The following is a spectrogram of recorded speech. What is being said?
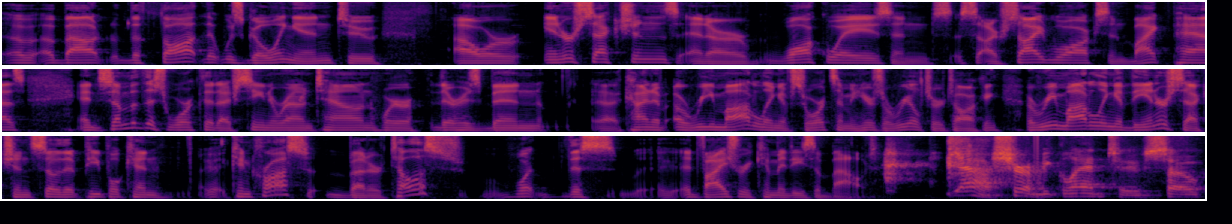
about the thought that was going into our intersections and our walkways and our sidewalks and bike paths and some of this work that I've seen around town where there has been uh, kind of a remodeling of sorts. I mean, here's a realtor talking, a remodeling of the intersection so that people can uh, can cross better. Tell us what this advisory committee is about. Yeah, sure. I'd be glad to. So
